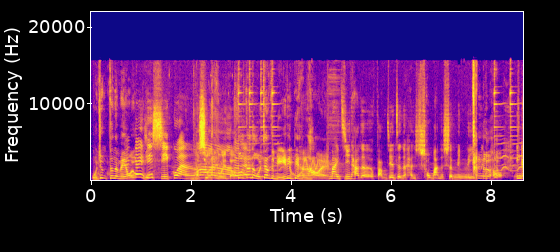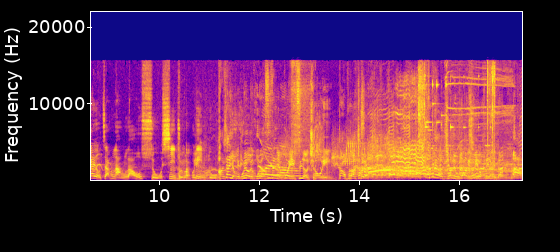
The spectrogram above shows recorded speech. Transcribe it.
我就真的没有，我已经习惯了，习惯那个味道。说真的，我这样子免疫力变很好哎。麦基他的房间真的很充满了。生命力，应该有蟑螂、老鼠、细菌、病毒。好像有，我有，我有之前有过一次有蚯蚓，但我不知道蚯蚓。真的有蚯蚓，我不知道蚯蚓哪里来的啊？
